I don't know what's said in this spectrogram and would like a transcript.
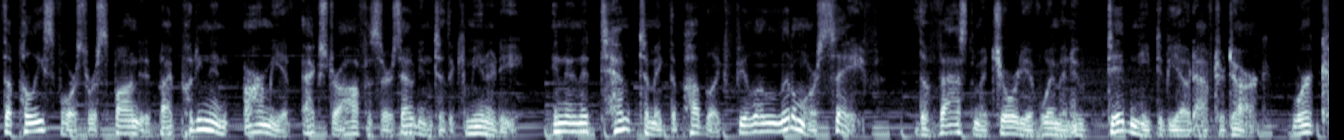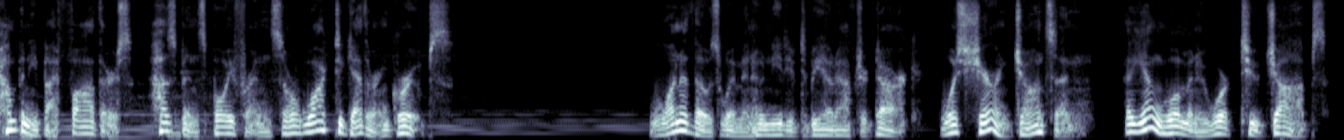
The police force responded by putting an army of extra officers out into the community in an attempt to make the public feel a little more safe. The vast majority of women who did need to be out after dark were accompanied by fathers, husbands, boyfriends, or walked together in groups. One of those women who needed to be out after dark was Sharon Johnson, a young woman who worked two jobs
